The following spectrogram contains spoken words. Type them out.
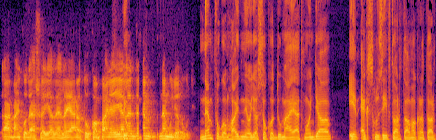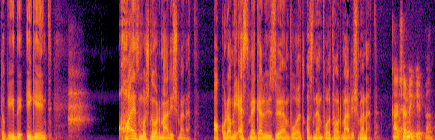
ármánykodásai ellen, lejárató kampányai ellen, Jó. de nem, nem ugyanúgy. Nem fogom hagyni, hogy a szokott dumáját mondja, én exkluzív tartalmakra tartok igényt. Ha ez most normális menet, akkor ami ezt megelőzően volt, az nem volt normális menet? Hát semmiképpen.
